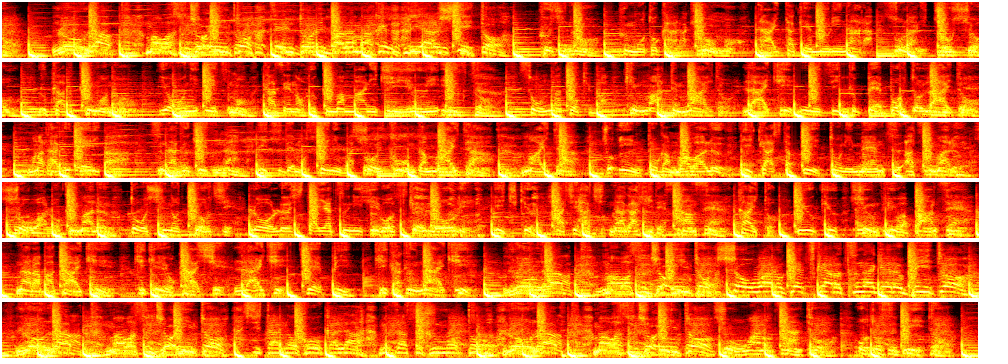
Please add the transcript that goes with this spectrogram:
ロールアップ回すジョイント。全頭にばらまく。リアルシート。富士の麓から今日も炊いた煙なら空に上昇浮かぶ雲のようにいつも風の吹くままに自由に行くぞ。そんな時は決まって毎度。Like it, music, bad boy とライド。またぐエリアつなぐ絆。いつでも背には背負い込んだ巻いた巻いたジョイントが回る。生かしたビートにメンツ集まる。昭和60同士の常時ロールしたやつに火をつけローリー。1988長秀参戦。海斗琉球準備は万全。ならば解禁。聞けよ開始。来期 JP 企画ナイキロールアップ。回すジョイント。昭和のケツからつなげるビート。ロールアップ。回すジョイント。下の方から目指すふもと。ロールアップ。回すジョイント。昭和の残と落とすビート。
